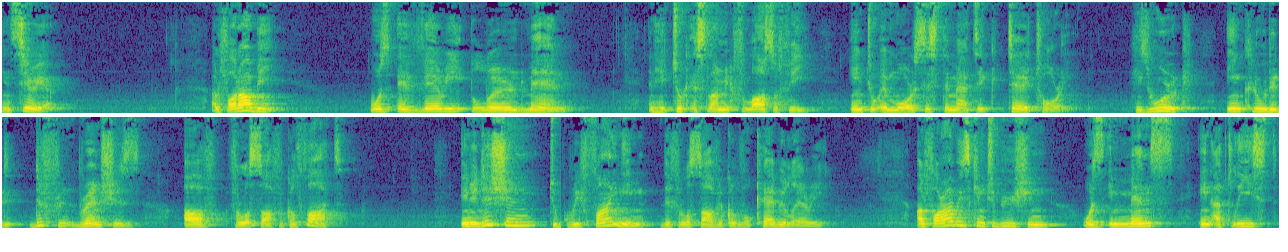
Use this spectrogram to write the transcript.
in Syria. Al Farabi was a very learned man, and he took Islamic philosophy into a more systematic territory. His work included different branches of philosophical thought. In addition to refining the philosophical vocabulary, Al Farabi's contribution was immense in at least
